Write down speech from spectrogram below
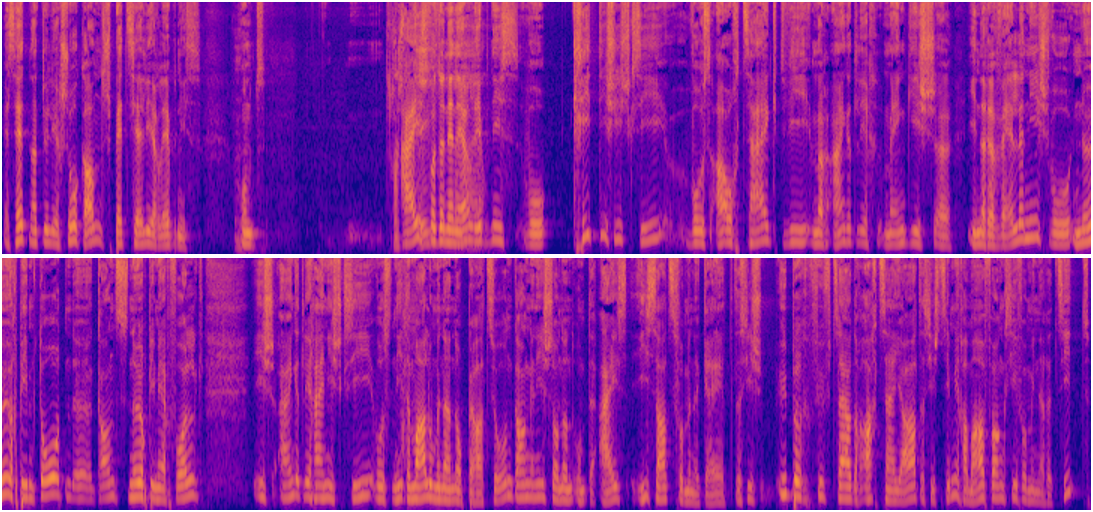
Es hat natürlich schon ganz spezielle Erlebnisse. Und eines von den Erlebnissen, wo kritisch war, wo es auch zeigt, wie man eigentlich manchmal äh, in einer Welle ist, wo näher beim Tod, äh, ganz näher beim Erfolg ist eigentlich eines wo es nicht einmal um eine Operation gegangen ist, sondern um den Einsatz von einem Gerät. Das ist über 15 oder 18 Jahre. Das ist ziemlich am Anfang von meiner Zeit.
